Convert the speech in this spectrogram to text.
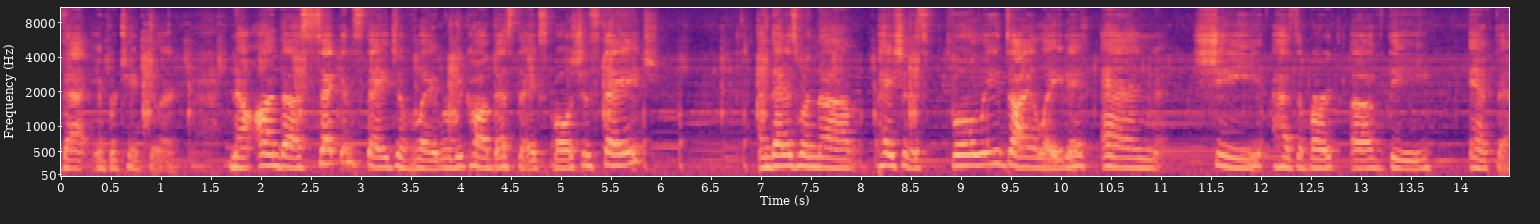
that in particular. Now on the second stage of labor we call this the expulsion stage. And that is when the patient is fully dilated and she has the birth of the infant.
